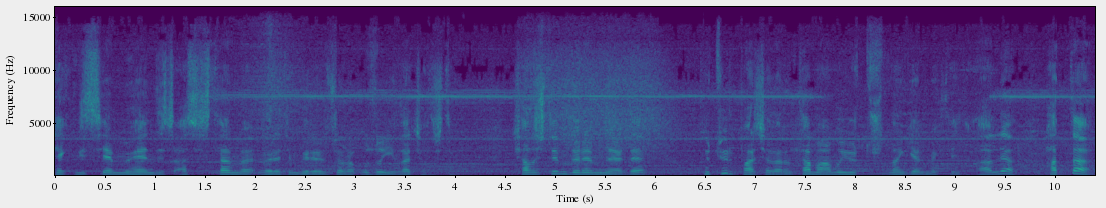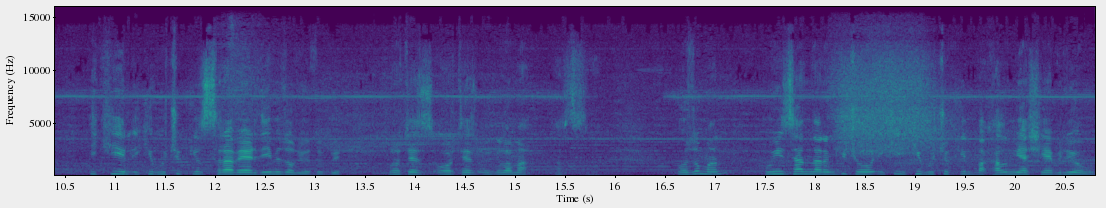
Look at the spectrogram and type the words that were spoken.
teknisyen, mühendis, asistan ve öğretim görevlisi olarak uzun yıllar çalıştım. Çalıştığım dönemlerde bu tür parçaların tamamı yurt dışından gelmekteydi. Hala, hatta iki yıl, iki buçuk yıl sıra verdiğimiz oluyordu bir protez, ortez uygulama aslında. O zaman bu insanların birçoğu iki, iki buçuk yıl bakalım yaşayabiliyor mu?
